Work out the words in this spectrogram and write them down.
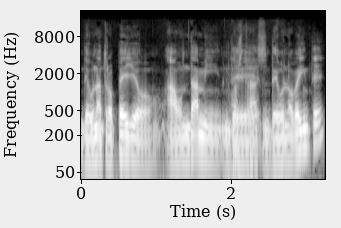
de un atropello a un dummy de, de 1,20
